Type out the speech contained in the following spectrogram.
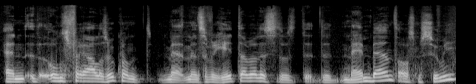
En het- ons verhaal is ook, want me- mensen vergeten dat wel eens, dat is de, de, mijn band, als Masumi.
